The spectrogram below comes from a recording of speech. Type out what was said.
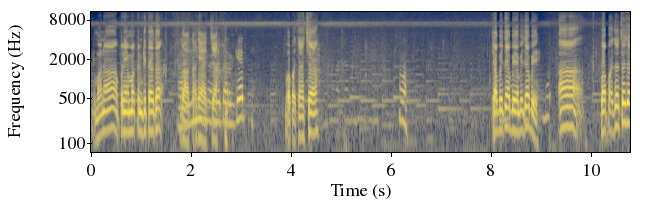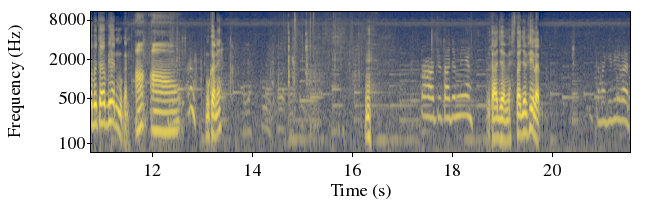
Gimana penembakan kita kak? Kakak Caca, target. Bapak Caca. Oh. Cabe-cabe, ambil cabe. Ah, Bapak Caca cabe-cabean bukan? Bukan ya? Ah, itu tajam nih kan. Tajam ya, tajam silat. Kita lagi silat.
